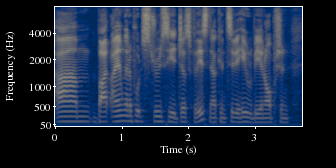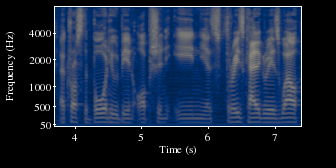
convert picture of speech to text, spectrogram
um, but I am going to put Strus here just for this. Now, consider he would be an option across the board. He would be an option in yes, threes category as well.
